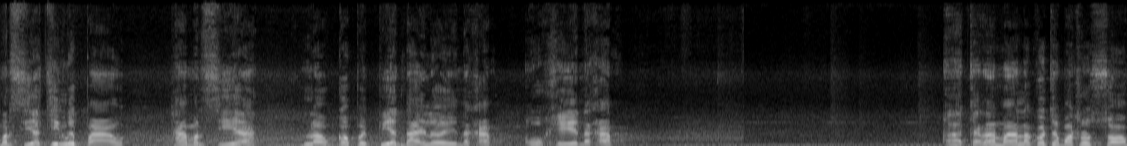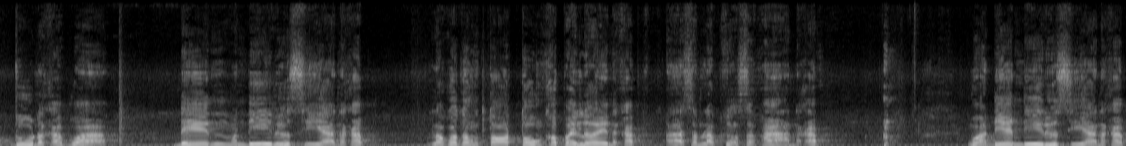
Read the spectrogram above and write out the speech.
มันเสียจริงหรือเปล่า ถ้ามันเสียเราก็ไปเปลี่ยนได้เลยนะครับ โอเคนะครับจากนั้นมาเราก็จะมาทดสอบดูนะครับว่า เดนมันดีหรือเสียนะครับ เราก็ต้องต่อตรงเข้าไปเลยนะครับอ่าสำหรับเครื่องซักผ้านะครับ ว่าเดนดีหรือเสียนะครับ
